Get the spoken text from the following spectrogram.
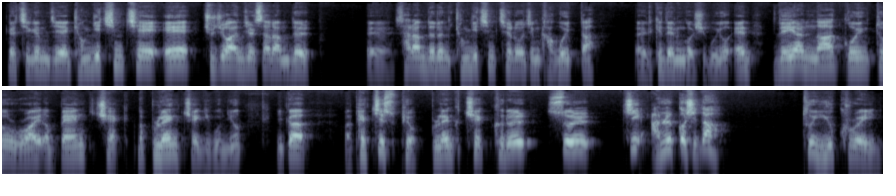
그러니까 지금 이제 경기 침체에 주저앉을 사람들, 예, 사람들은 경기 침체로 지금 가고 있다. 예, 이렇게 되는 것이고요. And they are not going to write a blank check. blank check이군요. 그러니까 백지 수표, 블랭크 체크를 쓸지 않을 것이다. to Ukraine.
